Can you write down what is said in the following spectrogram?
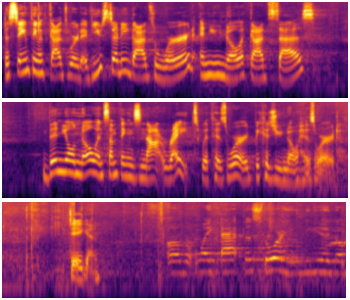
The same thing with God's word. If you study God's word and you know what God says, then you'll know when something's not right with his word because you know his word. Dagan. Um, like at the store, you need to know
